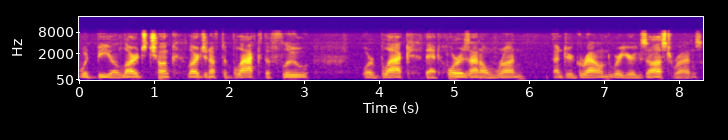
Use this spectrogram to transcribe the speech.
would be a large chunk large enough to block the flue or block that horizontal run underground where your exhaust runs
